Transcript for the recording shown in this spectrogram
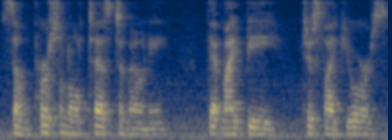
some personal testimony that might be just like yours.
